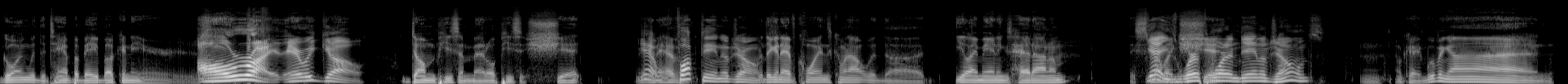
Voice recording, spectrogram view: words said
It's going with the Tampa Bay Buccaneers. All right, there we go. Dumb piece of metal, piece of shit. They're Yeah, gonna have, fuck Daniel Jones. Are they gonna have coins coming out with uh, Eli Manning's head on them? They yeah, smell he's like worth shit. more than Daniel Jones. Okay, moving on.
